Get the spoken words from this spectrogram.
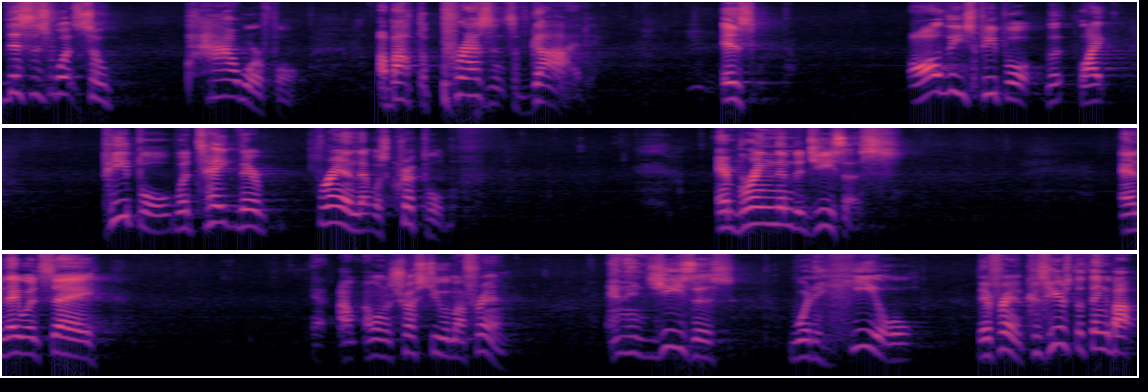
this is what's so powerful about the presence of God is all these people like people would take their friend that was crippled and bring them to Jesus. And they would say, I, I want to trust you with my friend. And then Jesus would heal their friend. Because here's the thing about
